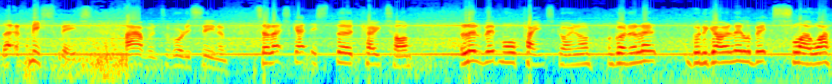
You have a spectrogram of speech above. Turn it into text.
that have missed bits. I haven't, I've already seen them. So let's get this third coat on. A little bit more paint's going on. I'm going to, I'm going to go a little bit slower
